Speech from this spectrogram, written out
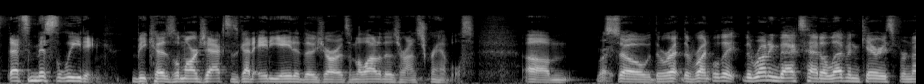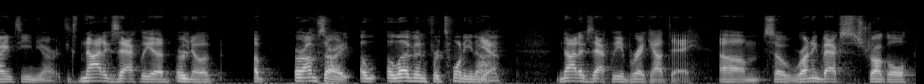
that's misleading because Lamar Jackson's got 88 of those yards and a lot of those are on scrambles. Um, So the the run well, they, the running backs had 11 carries for 19 yards, not exactly a you know a, a or I'm sorry, el- 11 for 29. yeah, not exactly a breakout day. Um, so running backs struggle.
